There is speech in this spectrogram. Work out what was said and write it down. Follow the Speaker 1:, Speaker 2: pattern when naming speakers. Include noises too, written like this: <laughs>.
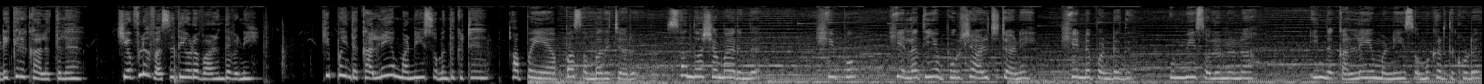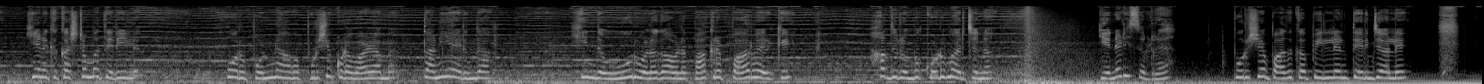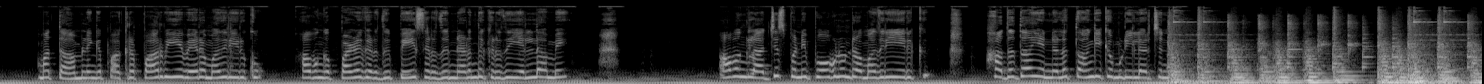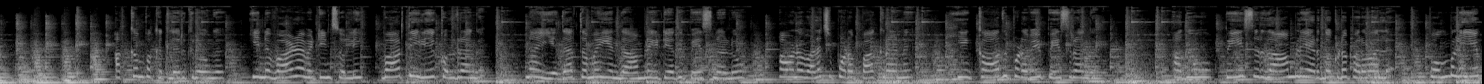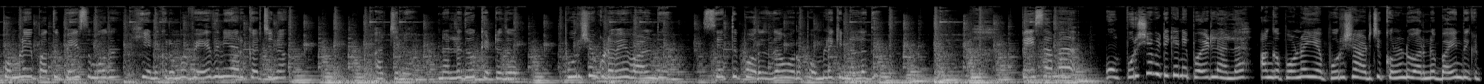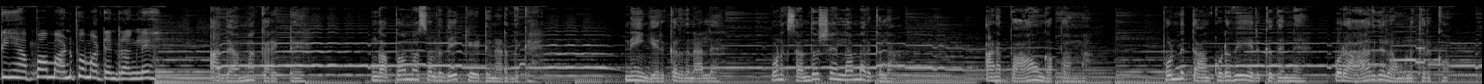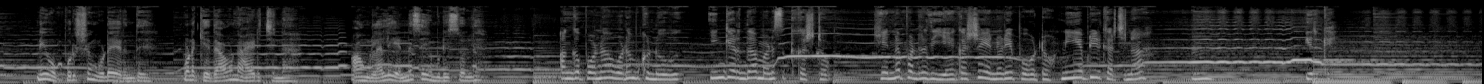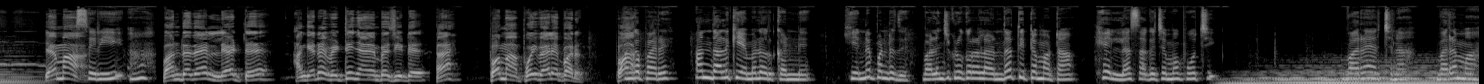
Speaker 1: படிக்கிற காலத்துல எவ்வளவு வசதியோட வாழ்ந்தவ நீ இப்ப இந்த கல்லையும் மண்ணையும் சுமந்துக்கிட்டு
Speaker 2: அப்ப என் அப்பா சம்பாதிச்சாரு. சந்தோஷமா இருந்தேன் இப்போ எல்லாத்தையும் புருஷன் அழிச்சிட்டானே. என்ன பண்றது? உண்மையை சொல்லணும்னா இந்த கல்லையும் மண்ணையும் சுமக்கிறது கூட எனக்கு கஷ்டமா தெரியல. ஒரு பொண்ணு அவ புருஷன் கூட வாழாம தனியா இருந்தா இந்த ஊர் உலகம் அவளை பாக்குற பார்வை இருக்கே. அது ரொம்ப கொடுமை அர்ச்சனா.
Speaker 1: என்னடி சொல்ற?
Speaker 2: புருஷன் பாதுகாப்பு இல்லைன்னு தெரிஞ்சாலே மற்ற ஆம்பளைங்க பார்க்குற பார்வையே வேற மாதிரி இருக்கும். அவங்க பழகிறது பேசுறது நடந்துக்கிறது எல்லாமே அவங்கள அட்ஜஸ்ட் பண்ணி போகணுன்ற மாதிரியே இருக்கு. அதை தான் என்னால் தாங்கிக்க முடியல அர்ச்சனா. அக்கம் பக்கத்தில் இருக்கிறவங்க என்னை வாழ வெட்டின்னு சொல்லி வார்த்தையிலேயே கொள்றாங்க நான் யதார்த்தமா எந்த ஆம்பளைகிட்டயாவது பேசினாலும் அவனை வளைச்சு போட பாக்குறான்னு என் காது படவே பேசுறாங்க. அதுவும் பேசுறது ஆம்பளையா இருந்தா கூட பரவாயில்ல. பொம்பளையே பொம்பளைய பார்த்து பேசும்போது எனக்கு ரொம்ப வேதனையா இருக்கு அர்ச்சனா. அர்ச்சனா நல்லதோ கெட்டதோ புருஷன் கூடவே வாழ்ந்து செத்து போறதுதான் ஒரு பொம்பளைக்கு நல்லது.
Speaker 1: பேசாம உன் புருஷன் வீட்டுக்கே நீ போயிடலாம்ல?
Speaker 2: அங்க போனா என் புருஷன் அடிச்சு கொண்டு வரணும் பயந்துகிட்டு என் அப்பா அம்மா அனுப்ப மாட்டேன்றாங்களே.
Speaker 3: அது அம்மா கரெக்டு உங்க அப்பா அம்மா சொல்றதே கேட்டு நடந்துக்க. நீ இங்க இருக்கிறதுனால உனக்கு சந்தோஷம் இல்லாம இருக்கலாம். ஆனா பாவம் உங்க அப்பா அம்மா. பொண்ணு தான் கூடவே இருக்குதுன்னு ஒரு ஆறுதல் அவங்களுக்கு இருக்கும். நீ உன் புருஷன் கூட இருந்து உனக்கு ஏதாவது ஒன்று ஆயிடுச்சுன்னா அவங்களால என்ன செய்ய முடியும் சொல்லு.
Speaker 2: அங்க போனா உடம்புக்கு நோவு இங்க இருந்தா மனசுக்கு கஷ்டம். என்ன பண்றது என் கஷ்டம் என்னோடய போகட்டும். நீ எப்படி இருக்க அர்ச்சனா?
Speaker 1: இருக்கேன்.
Speaker 4: ஏமா
Speaker 2: சரி ஆ,
Speaker 4: வந்ததே லேட்டு. அங்க என்ன வெட்டி நியாயம் பேசிக்கிட்டு ஆ? போம்மா போய் வேலையை பாரு. போ
Speaker 2: அங்க பாரு அந்த ஆளுக்கு என் மேல ஒரு கண்ணு. என்ன பண்றது? வளைஞ்சு கொடுக்கறவளா இருந்தா திட்ட மாட்டான் எல்லாம் சகஜமா போச்சு. வரேன் அர்ச்சனா வரேம்மா.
